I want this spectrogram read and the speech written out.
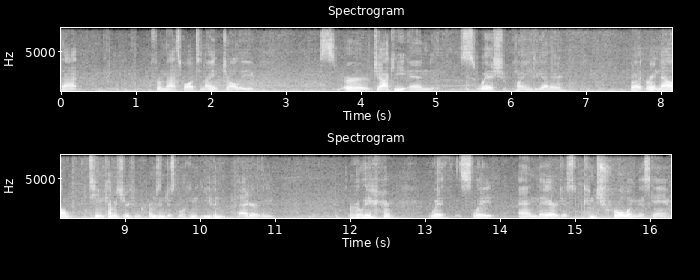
that from that squad tonight. Jolly, or Jackie and Swish playing together. But right now, team chemistry from Crimson just looking even better than earlier with Slate, and they are just controlling this game.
